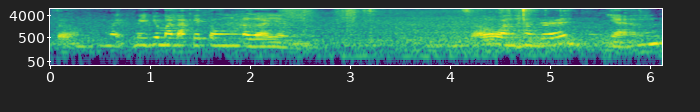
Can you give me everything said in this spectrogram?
Ito. Medyo malaki tong lagayan. Eh. So, 100. Yan.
